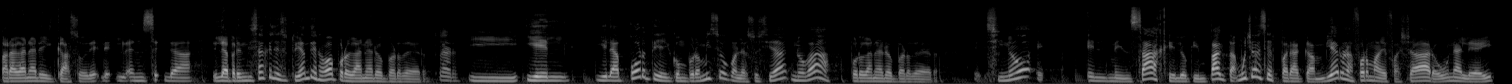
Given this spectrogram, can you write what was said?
para ganar el caso. el aprendizaje de los estudiantes no va por ganar o perder. Claro. Y, el, y el aporte y el compromiso con la sociedad no va por ganar o perder. Sino el mensaje, lo que impacta. Muchas veces para cambiar una forma de fallar o una ley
